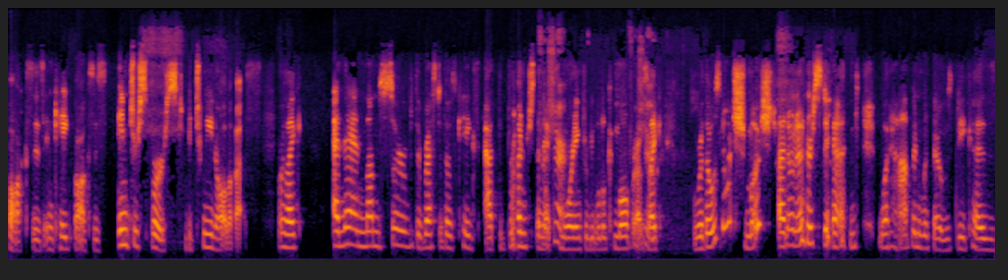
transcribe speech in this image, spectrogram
boxes and cake boxes interspersed between all of us. We're like, and then mom served the rest of those cakes at the brunch the For next sure. morning for people to come over. For I was sure. like, were those not smushed? I don't understand what happened with those because,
